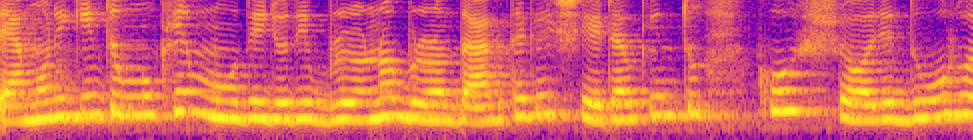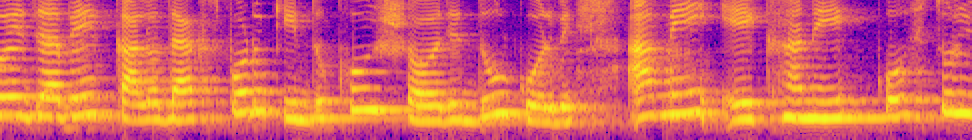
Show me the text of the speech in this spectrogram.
তেমনই কিন্তু মুখের মধ্যে যদি ব্রণ ব্রণ দাগ থাকে সেটাও কিন্তু খুব সহজে দূর হয়ে যাবে, কালো দাগ স্পটও কিন্তু খুব সহজে দূর করবে। আমি এখানে কস্তুরি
